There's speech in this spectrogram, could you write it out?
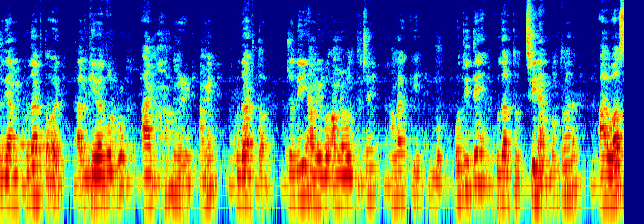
যদি আমি ক্ষুধার্ত হই, তাহলে কীভাবে বলব? আই এম হাংরি আমি ক্ষুধার্ত। যদি আমি আমরা বলতে চাই, আমরা কি অতীতে ক্ষুধার্ত ছিলাম? বলতে পারে I was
